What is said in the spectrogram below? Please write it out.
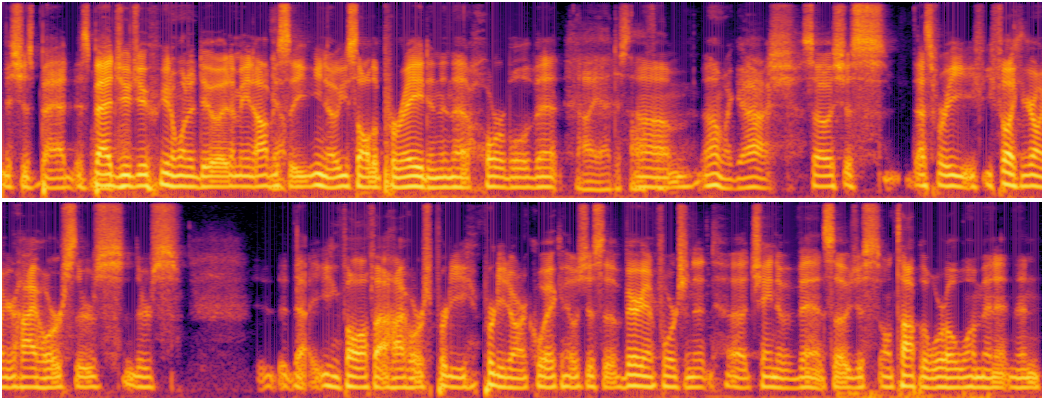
it's just bad. It's bad mm-hmm. juju. You don't want to do it. I mean, obviously, yep. you know, you saw the parade and then that horrible event. Oh yeah, just awful. Um, oh my gosh. So it's just that's where you, if you feel like you're on your high horse, there's there's that you can fall off that high horse pretty pretty darn quick. And it was just a very unfortunate uh, chain of events. So just on top of the world one minute and then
